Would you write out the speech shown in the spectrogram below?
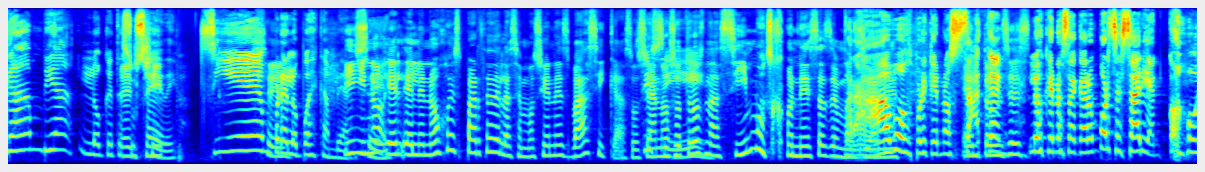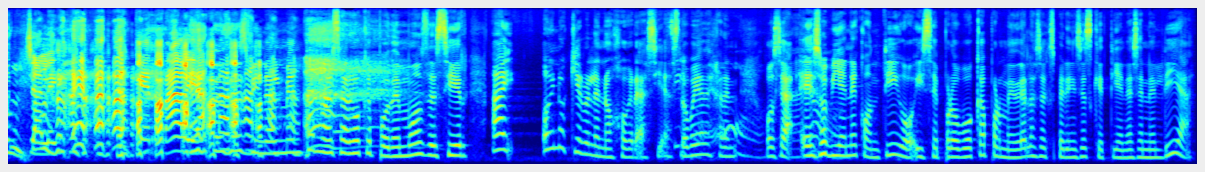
cambia lo que te El sucede. chip. Siempre Sí. lo puedes cambiar. Y, y no, el, el enojo es parte de las emociones básicas. O Sí, sea, nosotros sí. nacimos con esas emociones. Bravos, porque nos sacan. Entonces- los que nos sacaron por cesárea, conchale. ¡Qué rabia! Entonces, finalmente no es algo que podemos decir, ay, hoy no quiero el enojo, gracias, lo voy a dejar en... O sea, claro. eso viene contigo y se provoca por medio de las experiencias que tienes en el día.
